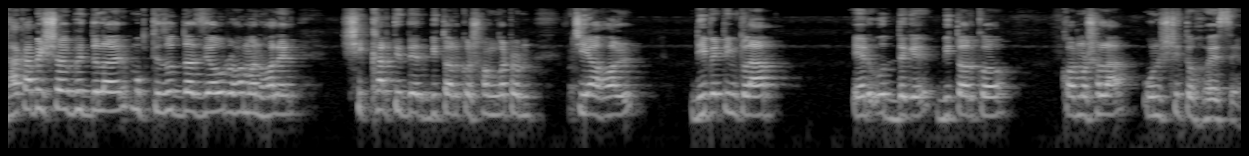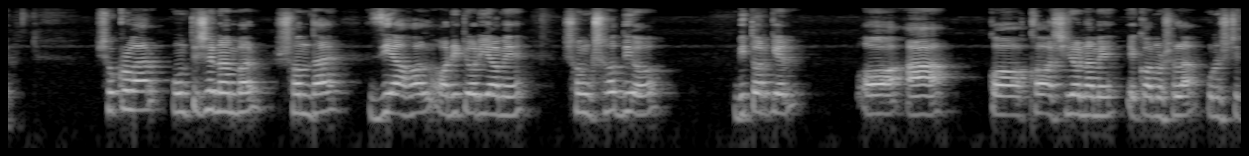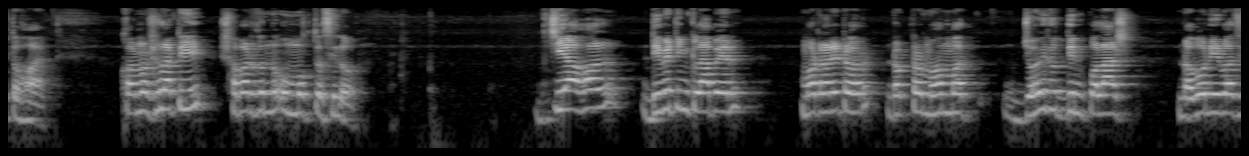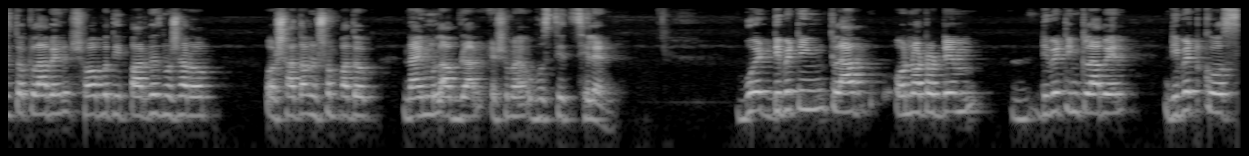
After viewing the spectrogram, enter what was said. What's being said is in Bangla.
ঢাকা বিশ্ববিদ্যালয়ের মুক্তিযোদ্ধা জিয়াউর রহমান হলের শিক্ষার্থীদের বিতর্ক সংগঠন জিয়া হল ডিবেটিং ক্লাব এর উদ্যোগে বিতর্ক কর্মশালা অনুষ্ঠিত হয়েছে। শুক্রবার উনত্রিশে নভেম্বর সন্ধ্যায় জিয়া হল অডিটোরিয়ামে সংসদীয় বিতর্কের অ, আ, ক, খ শিরোনামে এ কর্মশালা অনুষ্ঠিত হয়। কর্মশালাটি সবার জন্য উন্মুক্ত ছিল। জিয়া হল ডিবেটিং ক্লাবের মডারেটর ডক্টর মোহাম্মদ জহিরুদ্দিন পলাশ, নবনির্বাচিত ক্লাবের সভাপতি পারভেজ মোশারফ ও সাধারণ সম্পাদক নাইমুল আবরার এ সময় উপস্থিত ছিলেন। বুয়েট ডিবেটিং ক্লাব ও নটরডেম ডিবেটিং ক্লাবের ডিবেট কোচ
